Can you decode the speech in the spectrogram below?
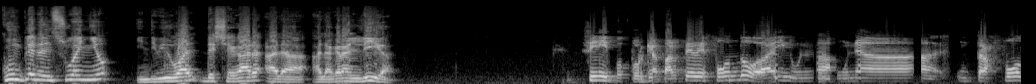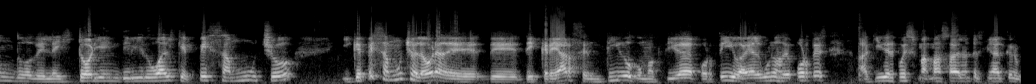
cumplen el sueño individual de llegar a la, a la gran liga. Sí, porque aparte de fondo hay una, un trasfondo de la historia individual que pesa mucho y que pesa mucho a la hora de, crear sentido como actividad deportiva. Hay algunos deportes, aquí después, más adelante al final creo,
